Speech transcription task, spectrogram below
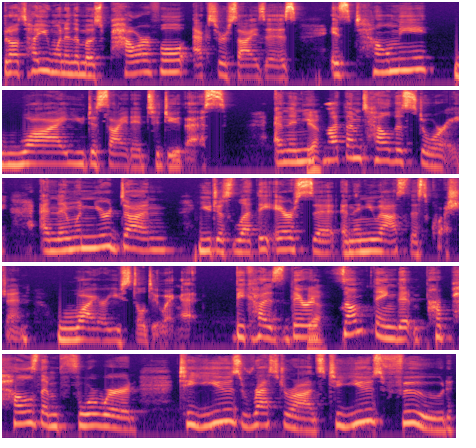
but I'll tell you one of the most powerful exercises is tell me why you decided to do this. And then you yeah. let them tell the story. And then when you're done, you just let the air sit and then you ask this question why are you still doing it? Because there yeah. is something that propels them forward to use restaurants, to use food,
